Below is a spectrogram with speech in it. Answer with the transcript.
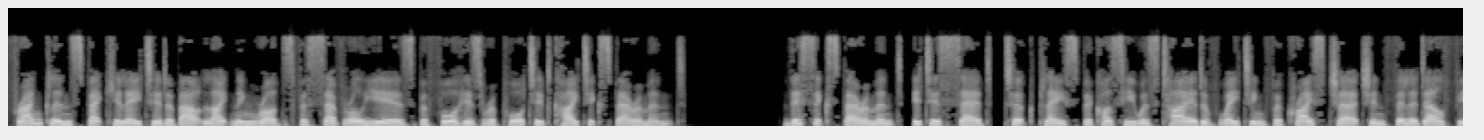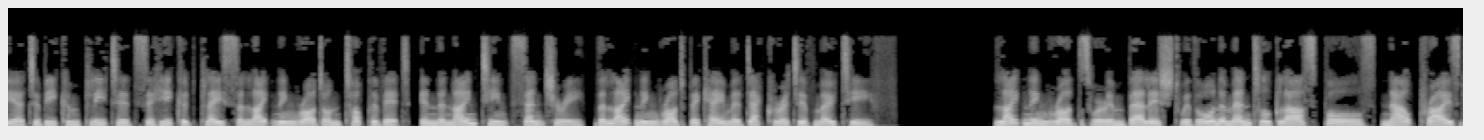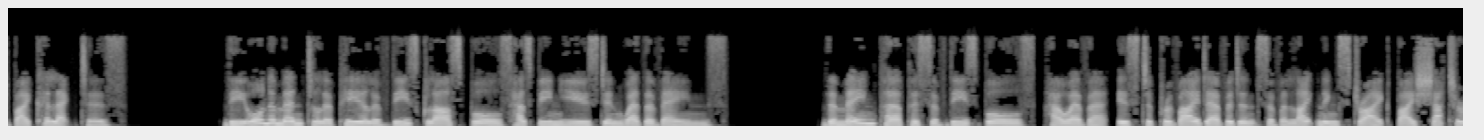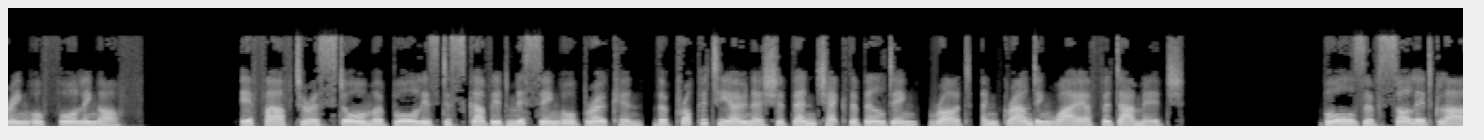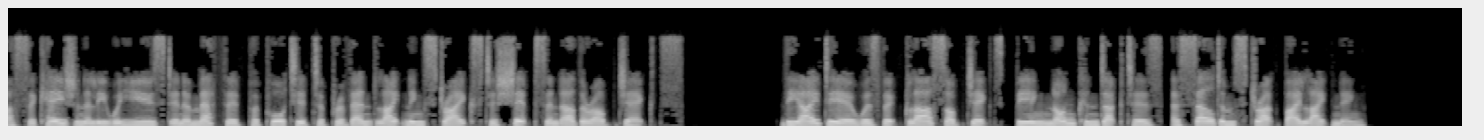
Franklin speculated about lightning rods for several years before his reported kite experiment. This experiment, it is said, took place because he was tired of waiting for Christ Church in Philadelphia to be completed so he could place a lightning rod on top of it. In the 19th century, the lightning rod became a decorative motif. Lightning rods were embellished with ornamental glass balls now prized by collectors. The ornamental appeal of these glass balls has been used in weather vanes. The main purpose of these balls, however, is to provide evidence of a lightning strike by shattering or falling off. If after a storm a ball is discovered missing or broken, the property owner should then check the building, rod, and grounding wire for damage. Balls of solid glass occasionally were used in a method purported to prevent lightning strikes to ships and other objects. The idea was that glass objects, being non-conductors, are seldom struck by lightning.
